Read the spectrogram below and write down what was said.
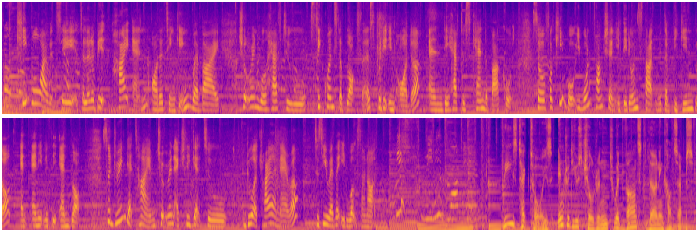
Try to show us how you go. Kibo, I would say it's a little bit high-end order thinking, whereby children will have to sequence the block first, put it in order, and they have to scan the barcode. So for Kibo, it won't function if they don't start with the begin block and end it with the end block. So during that time, children actually get to do a trial and error to see whether it works or not. We need more pens. These tech toys introduce children to advanced learning concepts.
